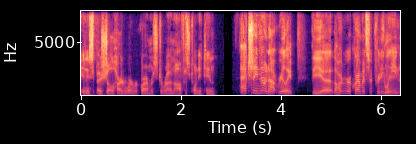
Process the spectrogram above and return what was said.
any special hardware requirements to run Office 2010? Actually, no, not really. The uh, the hardware requirements are pretty lean.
